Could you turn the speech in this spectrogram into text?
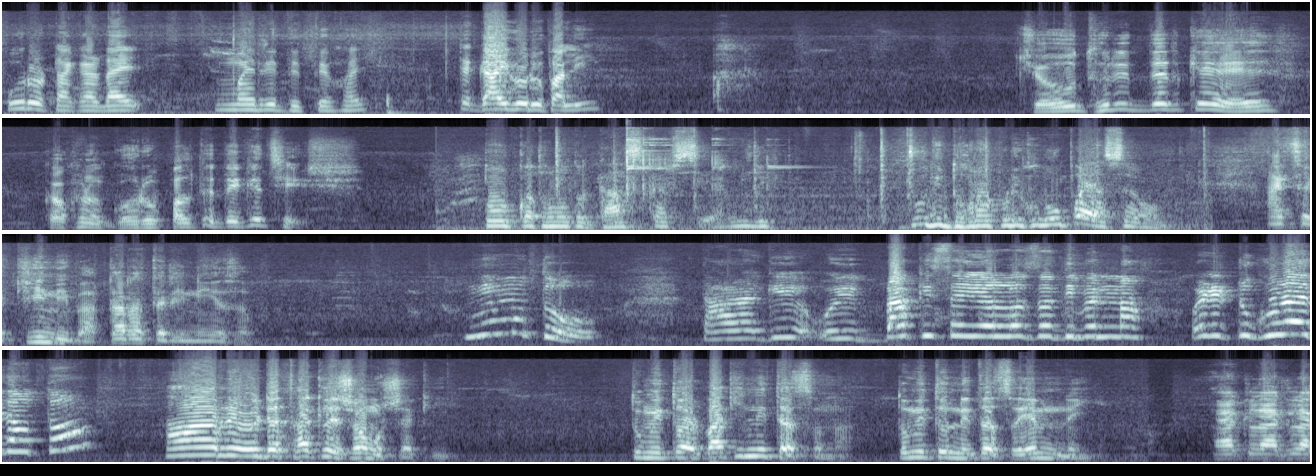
পুরো টাকাটাই মারি দিতে হয়। গাই গরু পালি? চৌধুরীদেরকে কখনো গরু পালতে দেখেছিস? তোর কথা মতো গাছ কাটছি আমি যদি যদি ধরা পড়ি কোনো উপায় আছে আচ্ছা কি নিবা? তাড়াতাড়ি নিয়ে যাও। নিমু তো তার আগে ওই বাকি সাইয়া লজ্জা দিবেন না ওইটা একটু ঘুরাই দাও তো। আরে ওইটা থাকলে সমস্যা কি? তুমি তো আর বাকি নিতেছো না তুমি তো নিতেছো এমনি। একলা একলা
